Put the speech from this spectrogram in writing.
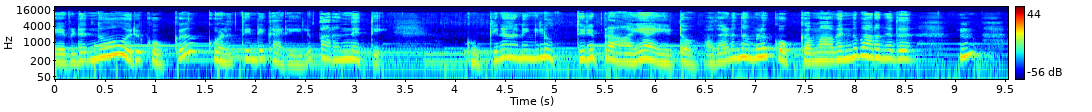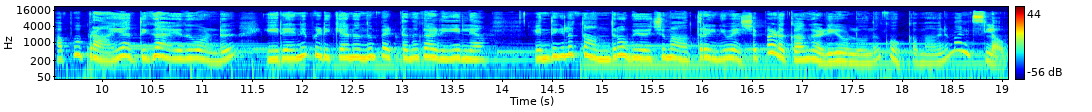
എവിടെന്നോ ഒരു കൊക്ക് കുളത്തിന്റെ കരയിൽ പറന്നെത്തി. കൊക്കിനാണെങ്കിൽ ഒത്തിരി പ്രായമായിട്ടോ? അതാണ് നമ്മൾ കൊക്കമാവെന്ന് പറഞ്ഞത്. അപ്പോൾ പ്രായം അധികം ആയതുകൊണ്ട് ഇരേനെ പിടിക്കാനൊന്നും പെട്ടെന്ന് കഴിയില്ല. എന്തെങ്കിലും തന്ത്രം ഉപയോഗിച്ച് മാത്രമേ ഇനി വിശപ്പടക്കാൻ കഴിയുള്ളൂ എന്ന് കൊക്കമാവന് മനസ്സിലാവും.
